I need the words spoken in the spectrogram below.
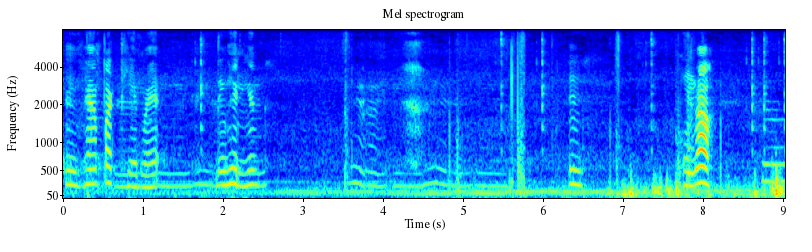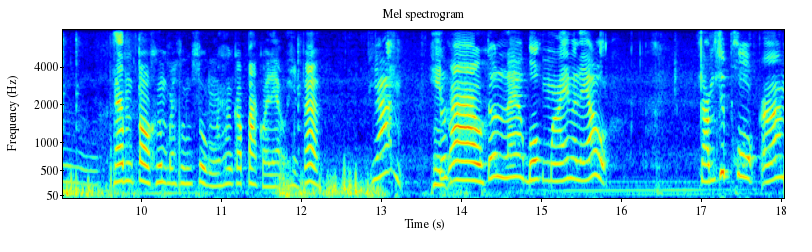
เออแค่ปักเทียนไว้อะดูเห็นยังอืมเห็นเปล่าแค่มันต่อขึ้นไปสูงๆแล้วท่านก็ปักไว้แล้ว เห็นเปล่าพี่อ้ำเห็นเปล่าต้นแรกบกไม้มาแล้วสามสิบหกอัน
